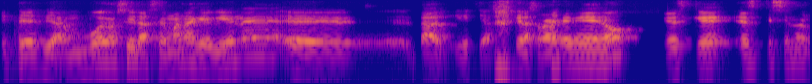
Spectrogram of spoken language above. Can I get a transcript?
Y te decían, bueno, sí, la semana que viene, eh, tal. Y decías, que la semana que viene no, es que, es que si no,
